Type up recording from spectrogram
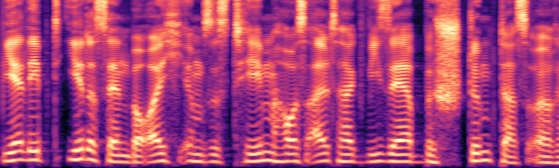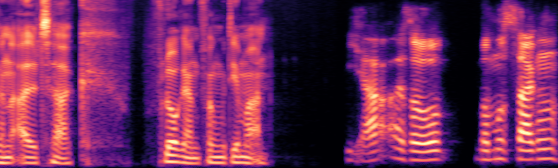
Wie erlebt ihr das denn bei euch im Systemhausalltag? Wie sehr bestimmt das euren Alltag? Florian, fang mit dir mal an. Ja, also man muss sagen,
